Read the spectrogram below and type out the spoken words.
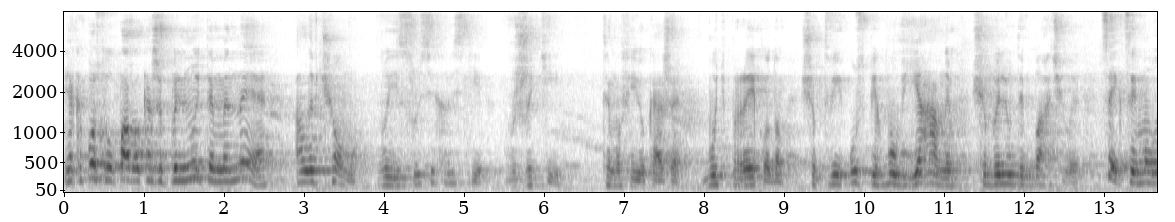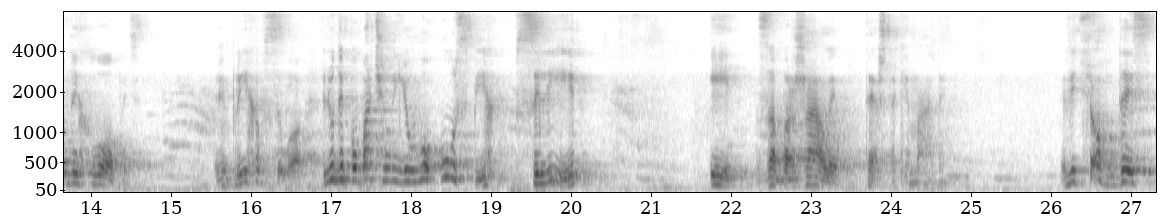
як апостол Павло каже, пильнуйте мене, але в чому? В Ісусі Христі, в житті. Тимофію каже, будь прикладом, щоб твій успіх був явним, щоб люди бачили. Це як цей молодий хлопець. Він приїхав в село. Люди побачили його успіх в селі і забажали теж таке мати. Від цього десь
